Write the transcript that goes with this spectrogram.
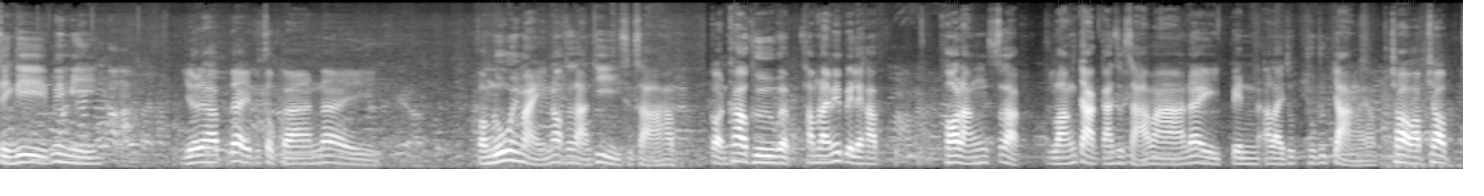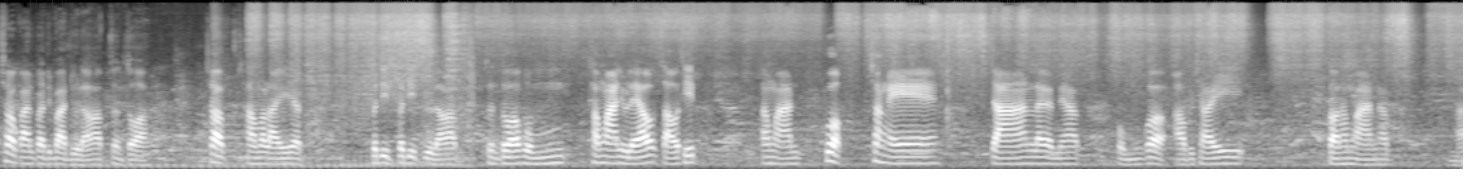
สิ่งที่ไม่มีเยอะเลยครับ ได้ประสบการณ์ได้ความรู้ใหม่ๆ นอกสถานที่ศึกษาครับ ก่อนเข้าคือแบบทำอะไรไม่เป็นเลยครับ พอหลังจากหลังจากการศึกษามาได้เป็นอะไรทุกทุกทุกอย่างเลยครับชอบครับชอบชอบการปฏิบัติอยู่แล้วครับ ส่วนตัวชอบทำอะไรแบบประดิษฐ์ประดิษฐ์อยู่แล้วครับส่วนตัวผมทำงานอยู่แล้วเสาร์อาทิตย์ ทำงานพวกช่างแอร์จานอะไรแบบนี้ครับ ผมก็เอาไปใช้ตอนทำงานครับ หา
